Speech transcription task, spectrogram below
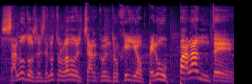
Saludos desde el otro lado del charco en Trujillo, Perú, ¡pa'lante!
